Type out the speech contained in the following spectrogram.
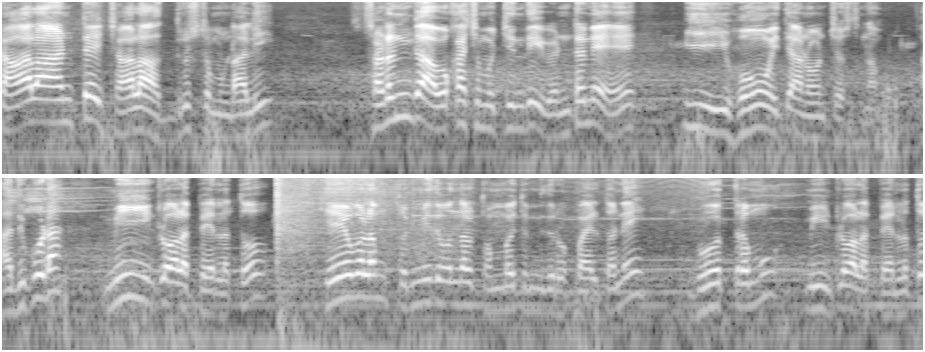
చాలా అంటే చాలా అదృష్టం ఉండాలి. సడన్గా అవకాశం వచ్చింది వెంటనే ఈ హోమం అయితే అనౌన్స్ చేస్తున్నాం. అది కూడా మీ ఇంట్లో వాళ్ళ పేర్లతో కేవలం తొమ్మిది వందల తొంభై తొమ్మిది రూపాయలతోనే గోత్రము మీ ఇంట్లో వాళ్ళ పేర్లతో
